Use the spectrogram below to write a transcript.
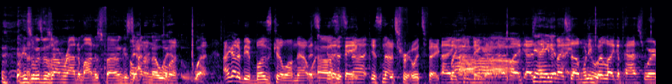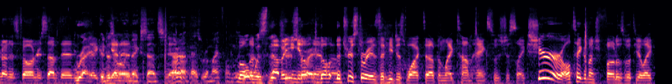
He's with his arm around him on his phone because I don't know what. on. what. I got to be a buzzkill on that one Oh, because it's it's fake. not. It's not true. It's fake. I, Like, I, figured, I, like, I was dang thinking it, to myself, I when he put like a password on his phone or something, Right, it could doesn't really in. make sense. I don't have a password on my phone. Well, what the- was the no, but true can get- story? yeah. the, the true story is that he just walked up and like Tom Hanks was just like, "Sure, I'll take a bunch of photos with you." Like,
